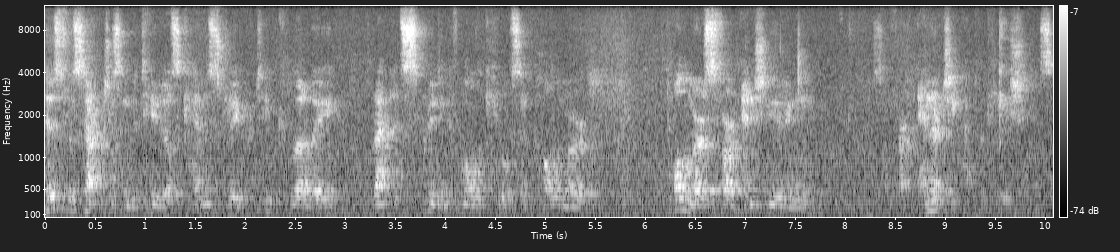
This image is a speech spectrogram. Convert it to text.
His research is in materials chemistry, particularly rapid screening of molecules and polymer, polymers for engineering, for energy applications.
